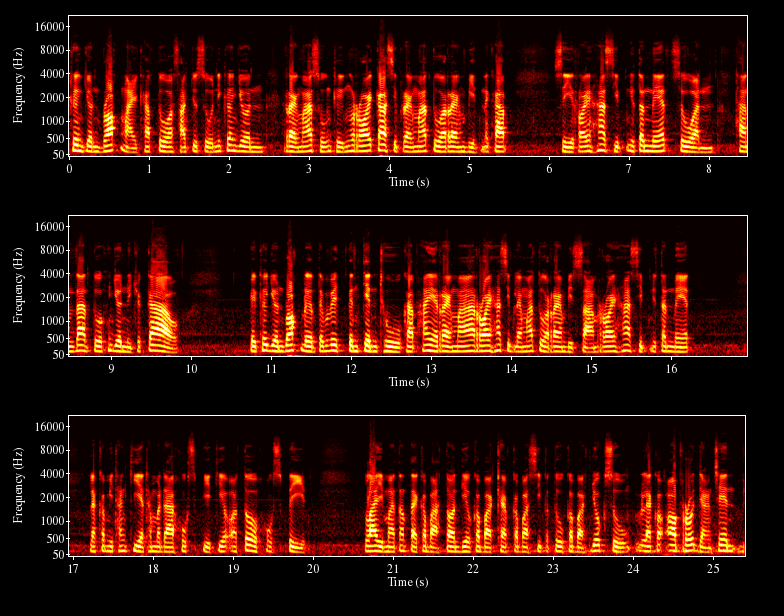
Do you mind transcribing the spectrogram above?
เครื่องยนต์บล็อกใหม่ครับ ตัว 3.0 นี่เครื่องยนต์แรงม้าสูงถึง 190 แรงม้าตัวแรงบิดนะครับ 450 นิวตันเมตร ส่วนทางด้านตัวเครื่องยนต์ 1.9 เป็นเครื่องยนต์บล็อกเดิมแต่ว่าเป็นเจน2ครับให้แรงม้า 150 แรงม้าตัวแรงบิด 350 นิวตันเมตร แล้วก็มีทั้งเกียร์ธรรมดา 6 สปีด เกียร์ออโต้ 6 สปีด ไล่มาตั้งแต่กระบะตอนเดียวกระบะแคบกระบะ4ประตูกระบะยกสูง และก็ออฟโรดอย่างเช่น V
